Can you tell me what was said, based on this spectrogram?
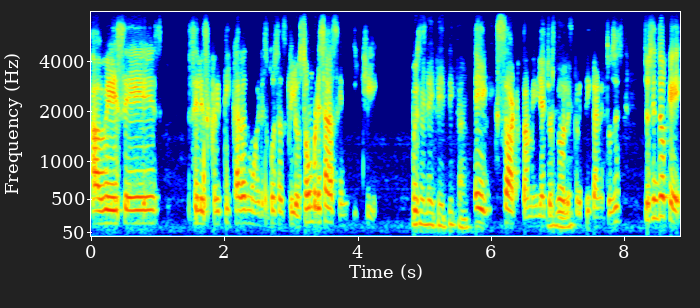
a veces se les critica a las mujeres cosas que los hombres hacen y que pues le critican. Exactamente, y a ellos no les critican. Entonces, yo siento que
